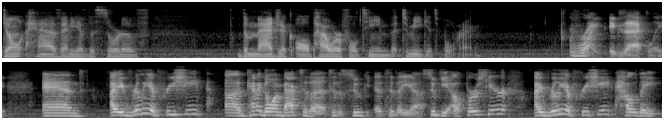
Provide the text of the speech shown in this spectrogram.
don't have any of the sort of the magic all powerful team that to me gets boring. Right, exactly. And I really appreciate uh, kind of going back to the to the Tsukki, uh, to the uh, Tsukki outburst here. I really appreciate how they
